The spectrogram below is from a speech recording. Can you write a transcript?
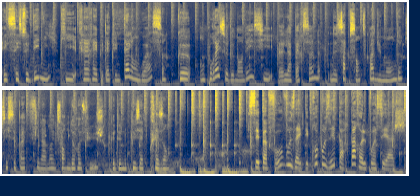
Et c'est ce déni qui créerait peut-être une telle angoisse que on pourrait se demander si la personne ne s'absente pas du monde, si c'est pas finalement une forme de refuge que de ne plus être présent. C'est pas faux, vous a été proposé par parole.ch.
